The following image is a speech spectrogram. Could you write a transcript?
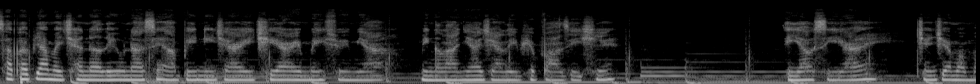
စာဖတ်ပြမယ့် channel လေးကိုနားဆင်အားပေးနေကြတဲ့ချီရတဲ့မိတ်ဆွေများမင်္ဂလာညချမ်းလေးဖြစ်ပါစေရှင်။အရောက်စီတိုင်းချင်းချမ်းမမ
